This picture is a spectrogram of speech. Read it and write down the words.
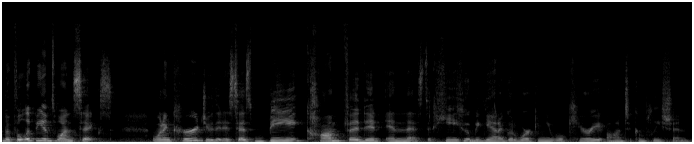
But philippians 1 6 I want to encourage you that it says, Be confident in this, that he who began a good work in you will carry it on to completion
